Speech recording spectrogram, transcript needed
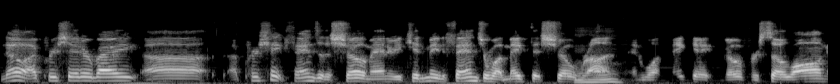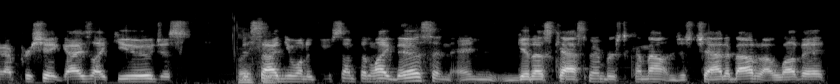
No, I appreciate everybody. Uh, I appreciate fans of the show, man. Are you kidding me? The fans are what make this show Mhm. run and what make it go for so long. And I appreciate guys like you just Thank deciding you. want to do something like this and, and get us cast members to come out and just chat about it. I love it.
